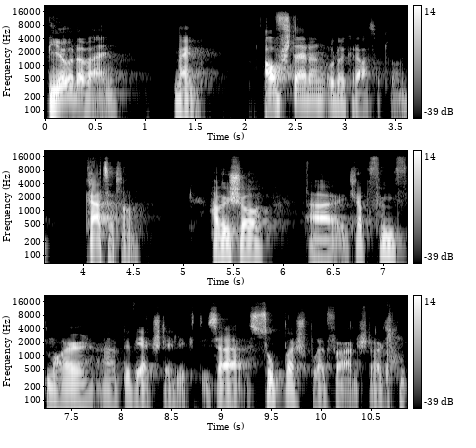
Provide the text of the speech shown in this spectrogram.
Bier oder Wein? Wein. Aufsteigern oder Grazathlon? Grazathlon. Habe ich schon, äh, ich glaube, fünfmal äh, bewerkstelligt. Ist eine super Sportveranstaltung.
